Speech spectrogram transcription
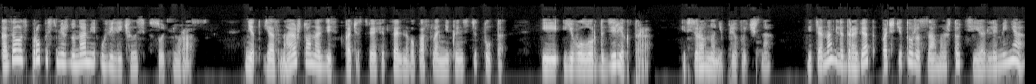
Казалось, пропасть между нами увеличилась в сотню раз. Нет, я знаю, что она здесь в качестве официального посланника института и его лорда-директора, и все равно непривычно. Ведь она для дровят почти то же самое, что Тия для меня.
